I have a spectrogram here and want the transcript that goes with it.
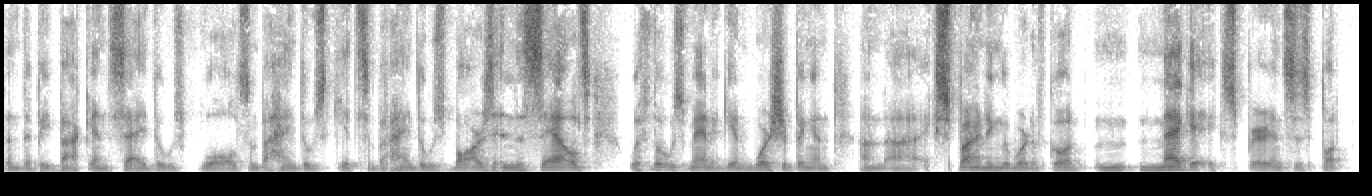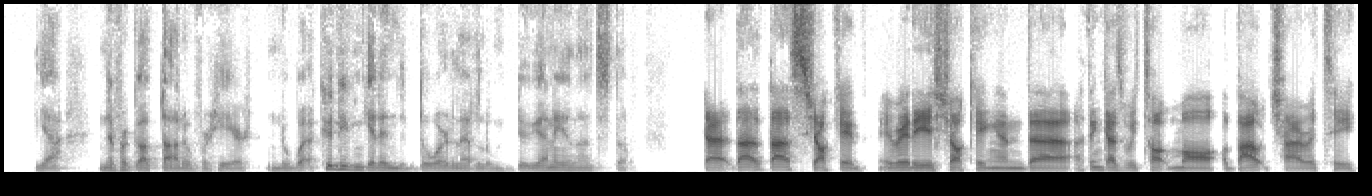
than to be back inside those walls and behind those gates and behind those bars in the cells with those men again worshiping and and uh, expounding the word of God. M- mega experiences, but yeah, never got that over here. No, I couldn't even get in the door, let alone do any of that stuff. Yeah, that that's shocking. It really is shocking, and uh, I think as we talk more about charity,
